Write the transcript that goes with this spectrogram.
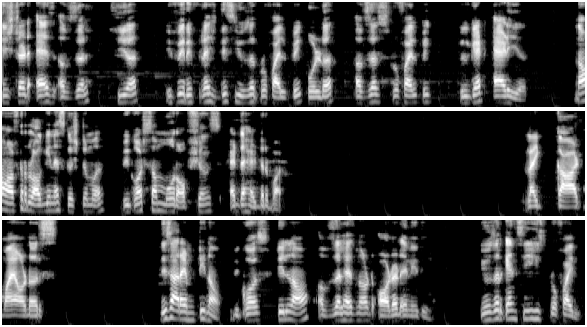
Registered as Afzal. Here, if we refresh this user profile pic folder, Afzal's profile pic will get add here. Now after login as customer, we got some more options at the header bar. Like cart, my orders. These are empty now because till now Afzal has not ordered anything. User can see his profile.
